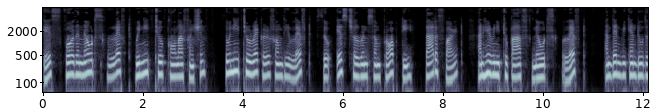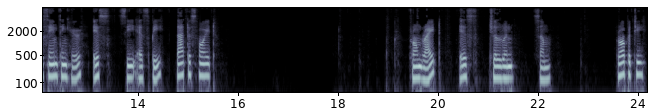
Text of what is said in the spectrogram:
is for the nodes left we need to call our function. So we need to recur from the left. So is children sum property satisfied? And here we need to pass nodes left and then we can do the same thing here is csp satisfied from right is children sum property.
